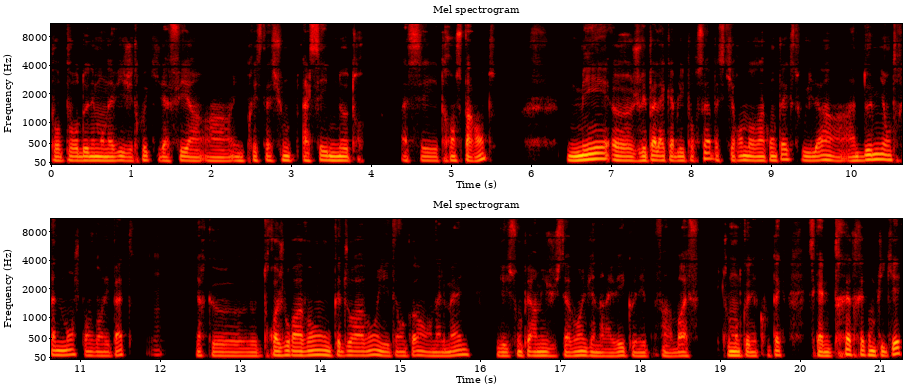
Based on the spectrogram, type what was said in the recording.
pour, pour donner mon avis, j'ai trouvé qu'il a fait une prestation assez neutre, assez transparente. Mais je ne vais pas l'accabler pour ça parce qu'il rentre dans un contexte où il a un, demi-entraînement, je pense, dans les pattes. Mmh. C'est-à-dire que trois jours avant ou quatre jours avant, il était encore en Allemagne. Il a eu son permis juste avant, il vient d'arriver, il connaît. Enfin bref, tout le monde connaît le contexte. C'est quand même très très compliqué.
